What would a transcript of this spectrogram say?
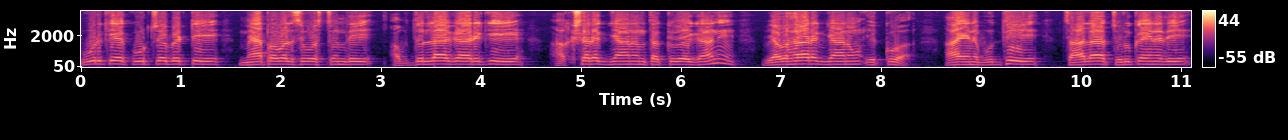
ఊరికే కూర్చోబెట్టి మేపవలసి వస్తుంది. అబ్దుల్లా గారికి అక్షర జ్ఞానం తక్కువే గాని వ్యవహార జ్ఞానం ఎక్కువ. ఆయన బుద్ధి చాలా చురుకైనది.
